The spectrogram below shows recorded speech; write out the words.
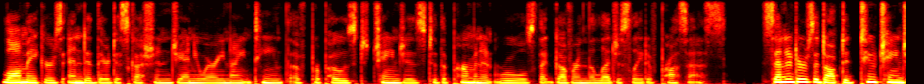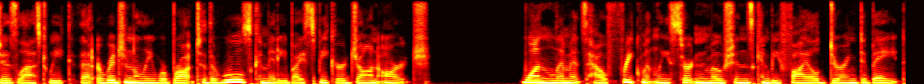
lawmakers ended their discussion January 19th of proposed changes to the permanent rules that govern the legislative process. Senators adopted two changes last week that originally were brought to the Rules Committee by Speaker John Arch. One limits how frequently certain motions can be filed during debate,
